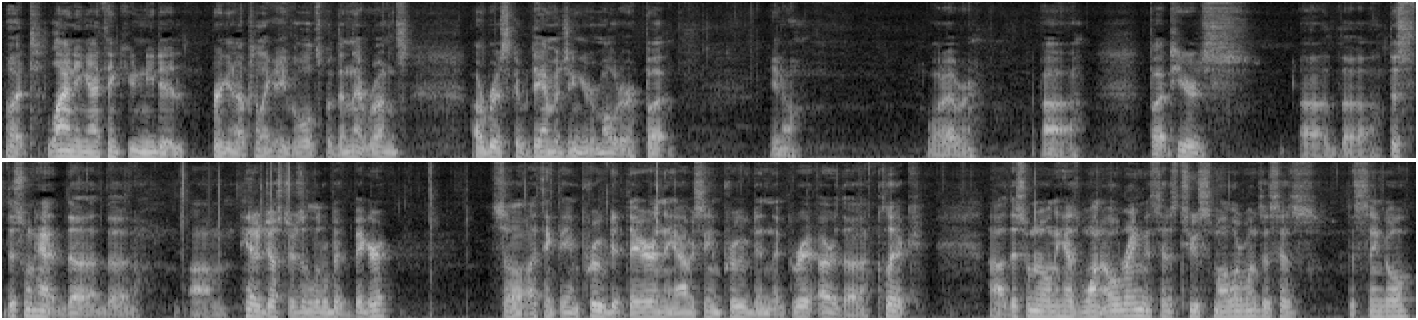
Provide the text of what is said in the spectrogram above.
But lining, I think you need to bring it up to like 8 volts, but then that runs a risk of damaging your motor. But, you know, whatever. Uh, but here's uh, the this this one had the the um, hit adjuster is a little bit bigger, so I think they improved it there, and they obviously improved in the grit or the click. Uh, this one only has one O-ring. This has two smaller ones. This has the single,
